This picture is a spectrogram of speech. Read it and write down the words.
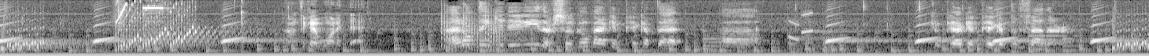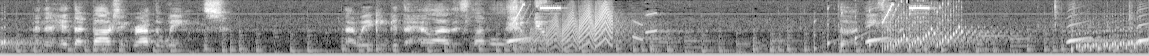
I don't think I wanted that. I don't think you did either. So go back and pick up that. Uh, go back and pick up the feather, and then hit that box and grab the wings. That way you can get the hell out of this level. The easy way.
